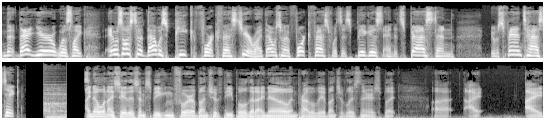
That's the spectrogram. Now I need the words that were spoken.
that that year was like it was also that was peak Fork Fest year, right? That was when Fork Fest was its biggest and its best, and it was fantastic. I know when I say this, I'm speaking for a bunch of people that I know and probably a bunch of listeners, but uh, I, I,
